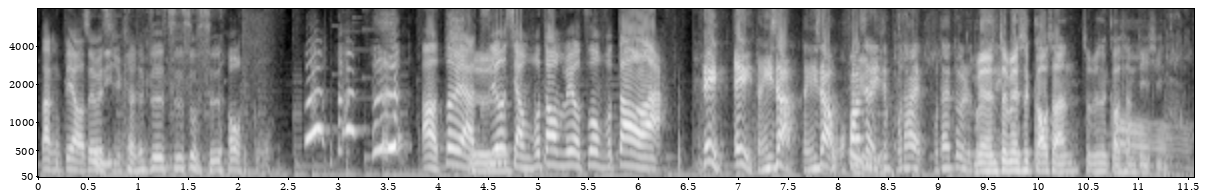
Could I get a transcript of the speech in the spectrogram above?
荡掉，对不起，可能这是吃素吃的后果。啊，对啊，只有想不到，没有做不到啊。哎哎，等一下，等一下，我发现了一些不太不太对的这东西。边这边是高山，这边是高山地形哦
